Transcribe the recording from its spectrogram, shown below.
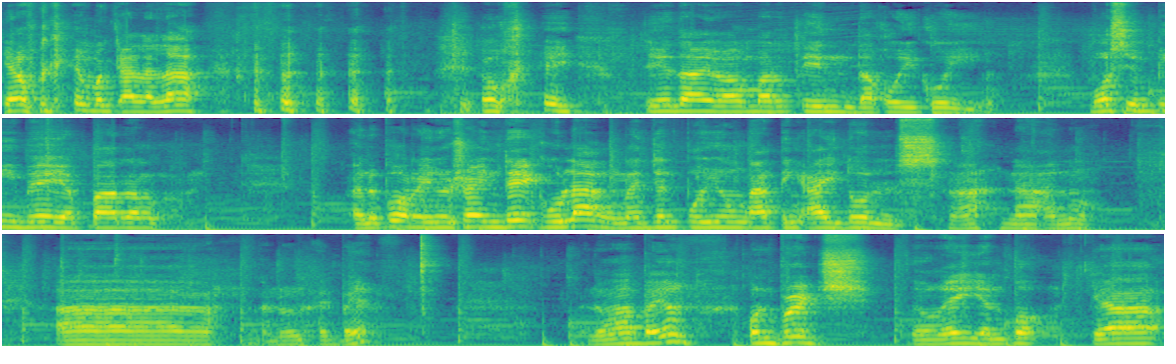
Kaya huwag kayong mag-alala. okay. Sige tayo, Martin Dakoy-Koy. Boss yung PBA, ah, parang ano po, Reno siya, hindi, kulang. Nandyan po yung ating idols, ha, na ano, ah, ano, ano ba yan? Ano nga ba yun? Converge. Okay, yan po. Kaya,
